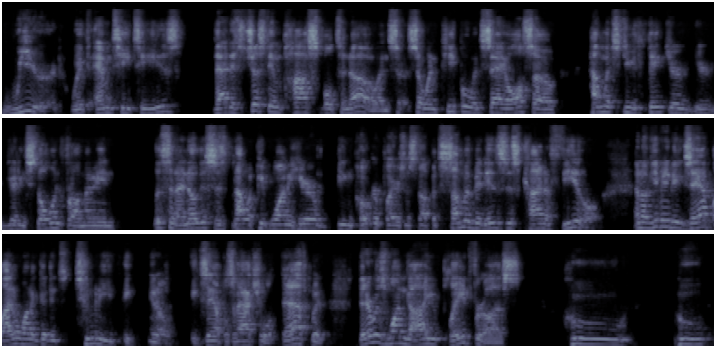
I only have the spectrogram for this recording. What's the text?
weird with MTTs that it's just impossible to know. And so, so when people would say also, how much do you think you're you're getting stolen from? I mean, listen, I know this is not what people want to hear being poker players and stuff, but some of it is this kind of feel. And I'll give you an example. I don't want to get into too many, you know, examples of actual theft, but there was one guy who played for us who who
